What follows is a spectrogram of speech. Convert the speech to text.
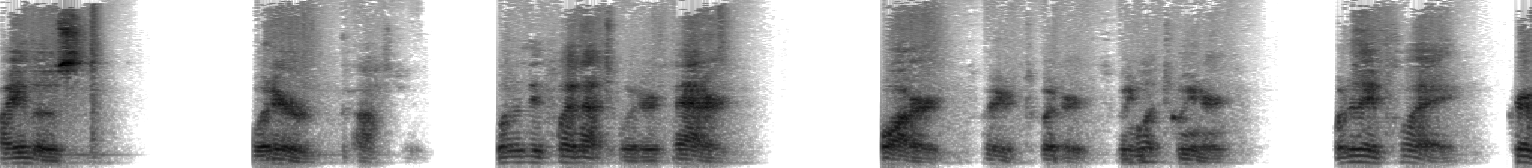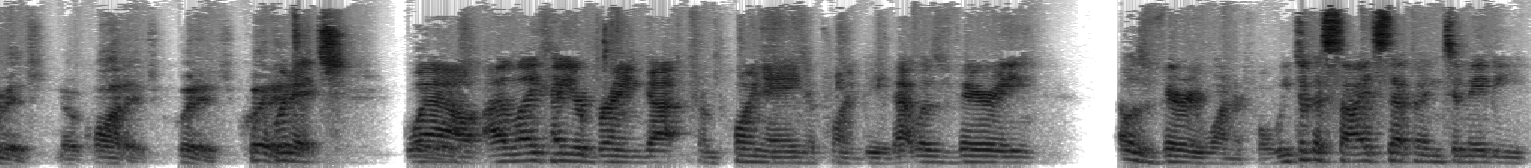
Play those Twitter costumes. What do they play? Not Twitter. Thatter. Quatter. Twitter. Twitter. Tween, What? tweener. What do they play? Cribbage. No, quaddage. Quidditch. Quidditch. Quidditch. Wow, I like how your brain got from point A to point B. That was very, that was very wonderful. We took a sidestep into maybe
